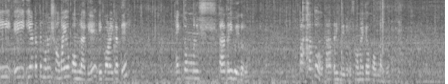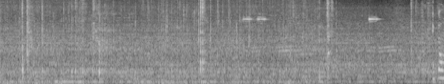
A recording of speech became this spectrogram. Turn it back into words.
এই এই ইয়াটাতে মনে হয় সময়ও কম লাগে এই কড়াইটাতে। একদম মানে তাড়াতাড়ি হয়ে গেল। পাতলা তো, তাড়াতাড়ি হয়ে গেল, সময়টাও কম লাগবে একদম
